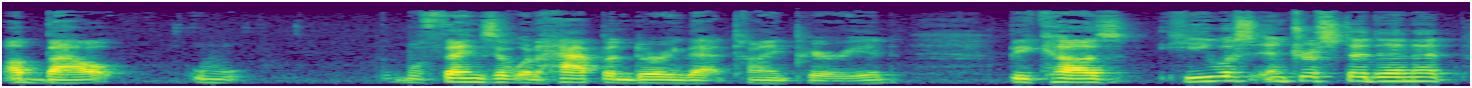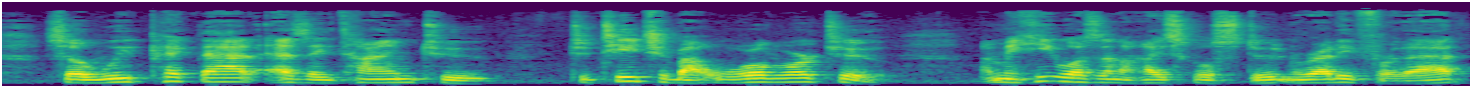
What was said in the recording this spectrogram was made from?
about things that would happen during that time period because he was interested in it. So we picked that as a time to to teach about World War II. I mean, he wasn't a high school student ready for that.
